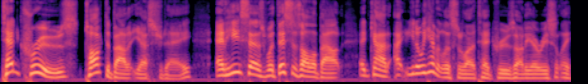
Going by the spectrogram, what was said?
Ted Cruz talked about it yesterday, and he says what this is all about. And God, I, you know, we haven't listened to a lot of Ted Cruz audio recently.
